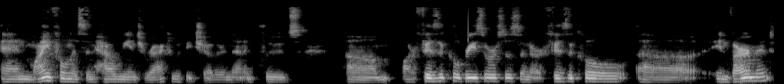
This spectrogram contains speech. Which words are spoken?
and mindfulness in how we interact with each other. And that includes um, our physical resources and our physical uh, environment.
